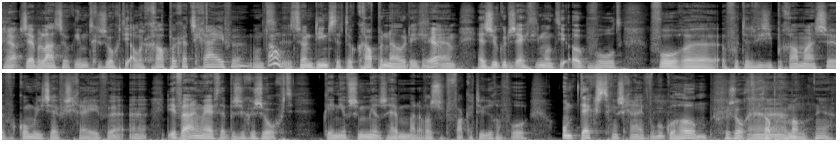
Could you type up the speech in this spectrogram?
Ja. Ze hebben laatst ook iemand gezocht die alle grappen gaat schrijven. Want Oh. zo'n dienst heeft ook grappen nodig. Ja. Ehm, en ze zoeken dus echt iemand die ook bijvoorbeeld voor, voor televisieprogramma's, voor comedies heeft geschreven. die ervaring mee heeft, hebben ze gezocht. Ik weet niet of ze inmiddels hebben, maar daar was een soort vacature voor. Om tekst te gaan schrijven voor Google Home. Gezocht, grappige man. Ja.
